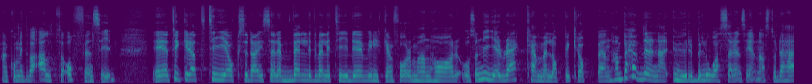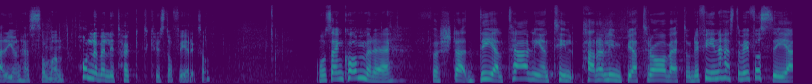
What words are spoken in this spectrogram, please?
han kommer inte vara alltför offensiv. Eh, jag tycker att 10 Oxidizer är väldigt, väldigt tidig, vilken form han har. Och så 9 Rackhammer lopp i kroppen. Han behövde den här urblåsaren senast och det här är ju en häst som man håller väldigt högt, Kristoffer Eriksson. Och sen kommer det första deltävlingen till Paralympiatravet. Och det är fina hästar vi får se.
